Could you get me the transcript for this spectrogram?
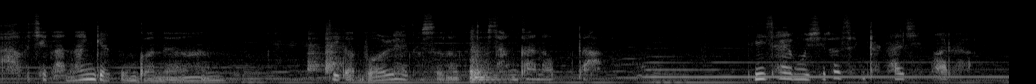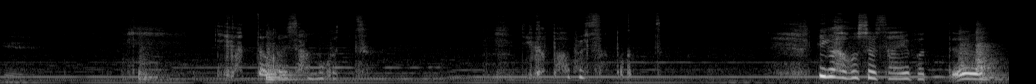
아버지가 남겨둔 거는 네가 뭘 해도 쓰는 것도 상관없다. 네 잘못이라 생각 하지 마라. 예. 네가 떡을 사 먹었든 네가 밥을 사 먹었든 네가 옷을 사 입었든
